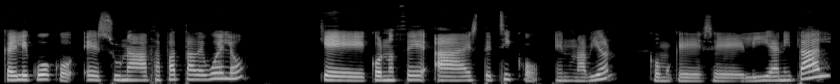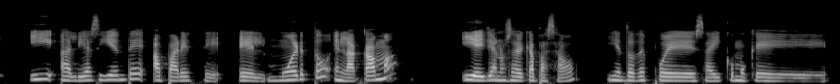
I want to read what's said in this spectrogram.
Kylie Cuoco es una azafata de vuelo que conoce a este chico en un avión, como que se lían y tal, y al día siguiente aparece él muerto en la cama y ella no sabe qué ha pasado. Y entonces pues ahí como que,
